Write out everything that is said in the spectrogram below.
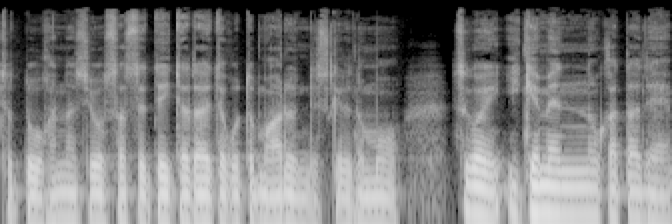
ちょっとお話をさせていただいたこともあるんですけれども、すごいイケメンの方で、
